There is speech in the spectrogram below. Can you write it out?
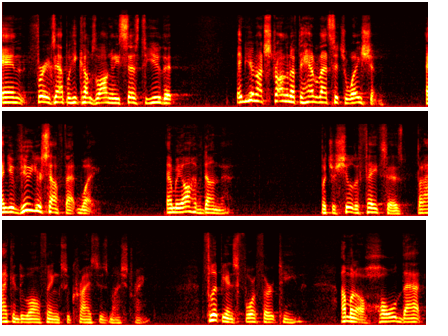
And for example, he comes along and he says to you that maybe you're not strong enough to handle that situation and you view yourself that way. And we all have done that. But your shield of faith says, "But I can do all things through Christ who's my strength." Philippians 4:13. I'm going to hold that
